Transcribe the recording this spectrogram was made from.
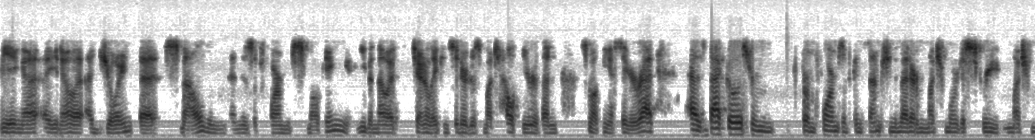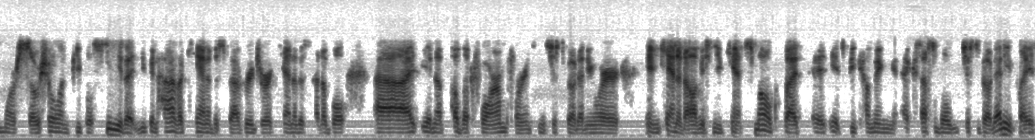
being a, a you know, a, a, joint that smells and, and is a form of smoking, even though it's generally considered as much healthier than smoking a cigarette, as that goes from from forms of consumption that are much more discreet, much more social, and people see that you can have a cannabis beverage or a cannabis edible uh, in a public forum, for instance, just about anywhere in Canada. Obviously, you can't smoke, but it, it's becoming accessible just about any place.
